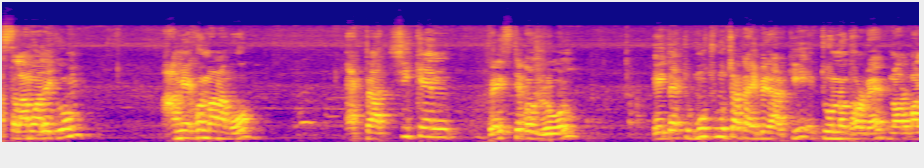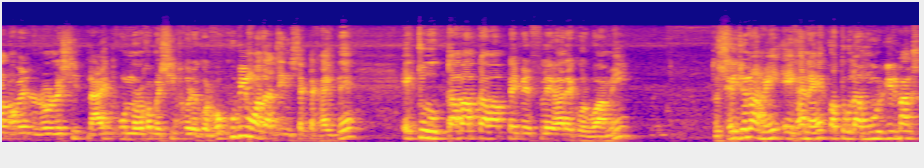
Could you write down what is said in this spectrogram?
আসসালামু আলাইকুম। আমি এখন বানাবো একটা চিকেন ভেজিটেবল রোল। এইটা একটু মুচমুচা টাইপের আর কি, একটু অন্য ধরনের নর্মাল ভাবে রোলের শীত নাই, অন্য রকমের শীত করে করব। খুবই মজার জিনিস একটা খাইতে। একটু কাবাব কাবাব টাইপের ফ্লেভারে করব আমি। তো সেই জন্য আমি এখানে কতগুলা মুরগির মাংস,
